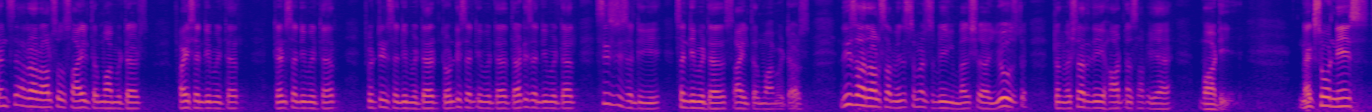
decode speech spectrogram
Then there are also soil thermometers, 5 centimeter, 10 centimeter, 15 centimeter, 20 centimeter, 30 centimeter, 60 centi- centimeter soil thermometers. These are all some instruments being measure, used to measure the hardness of a body. Next one is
